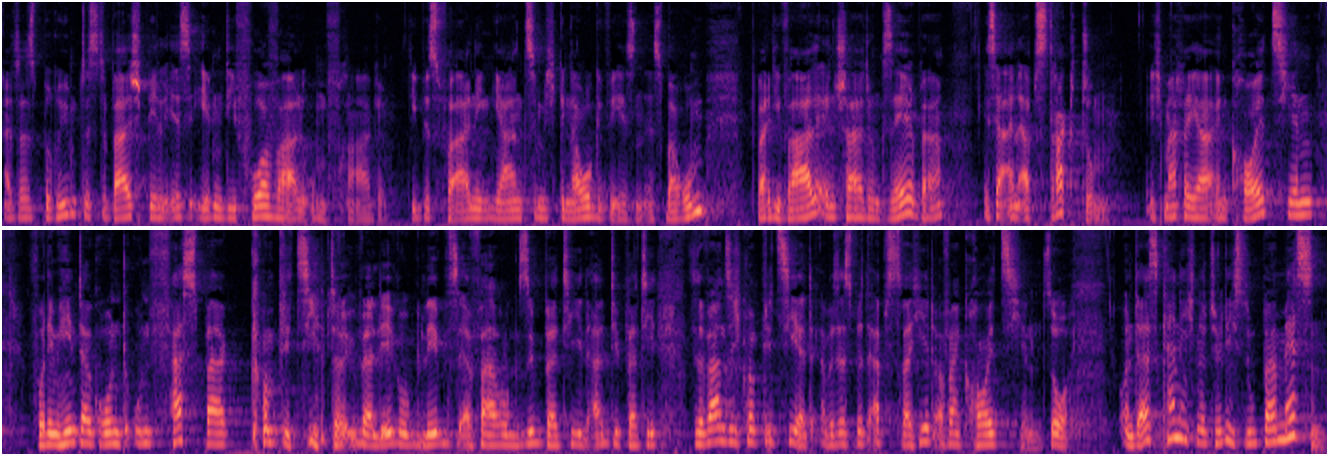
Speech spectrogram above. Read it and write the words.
Also das berühmteste Beispiel ist eben die Vorwahlumfrage, die bis vor einigen Jahren ziemlich genau gewesen ist. Warum? Weil die Wahlentscheidung selber ist ja ein Abstraktum. Ich mache ja ein Kreuzchen vor dem Hintergrund unfassbar komplizierter Überlegungen, Lebenserfahrungen, Sympathien, Antipathien. Das ist wahnsinnig kompliziert, aber das wird abstrahiert auf ein Kreuzchen. So. Und das kann ich natürlich super messen.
